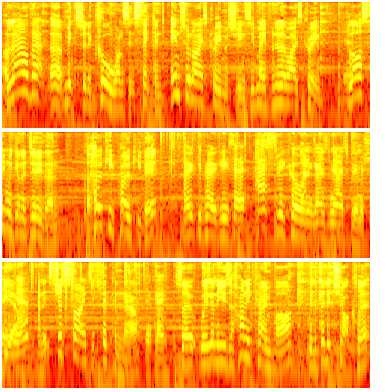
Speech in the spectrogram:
allow that uh, mixture to cool once it's thickened into an ice cream machine. So you've made vanilla ice cream. Last thing we're going to do then, the hokey pokey bit, Hokey pokey, so it has to be cool when it goes in the ice cream machine, yeah? And it's just starting to thicken now. Okay. So we're going to use a honeycomb bar with a bit of chocolate.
